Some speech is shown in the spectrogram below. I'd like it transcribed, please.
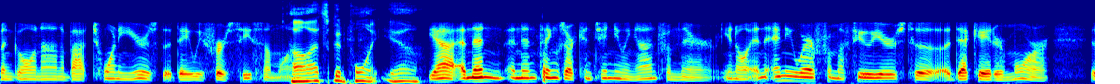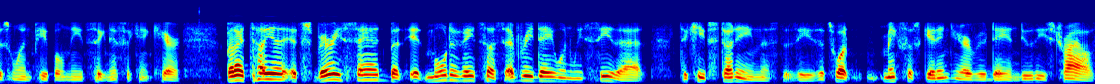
been going on about 20 years the day we first see someone. Oh, that's a good point. Yeah. Yeah, and then and then things are continuing on from there. You know, and anywhere from a few years to a decade or more is when people need significant care. But I tell you, it's very sad, but it motivates us every day when we see that to keep studying this disease. It's what makes us get in here every day and do these trials,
